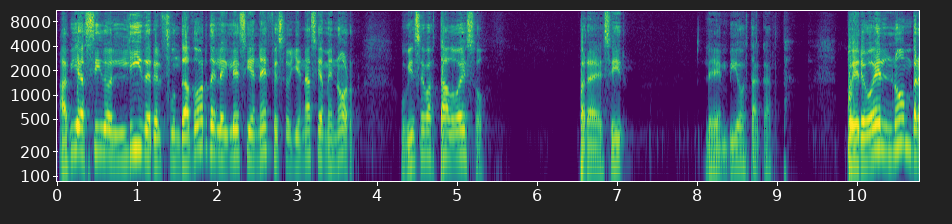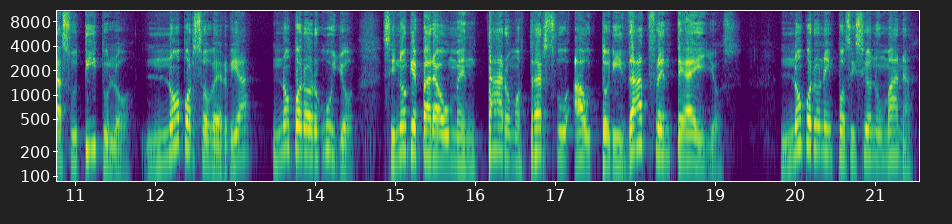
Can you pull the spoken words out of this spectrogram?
Había sido el líder, el fundador de la iglesia en Éfeso y en Asia Menor. Hubiese bastado eso para decir, le envió esta carta. Pero él nombra su título no por soberbia, no por orgullo, sino que para aumentar o mostrar su autoridad frente a ellos, no por una imposición humana,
